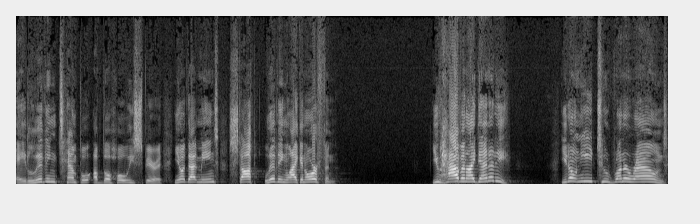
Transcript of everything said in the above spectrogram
a living temple of the Holy Spirit. You know what that means? Stop living like an orphan. You have an identity. You don't need to run around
